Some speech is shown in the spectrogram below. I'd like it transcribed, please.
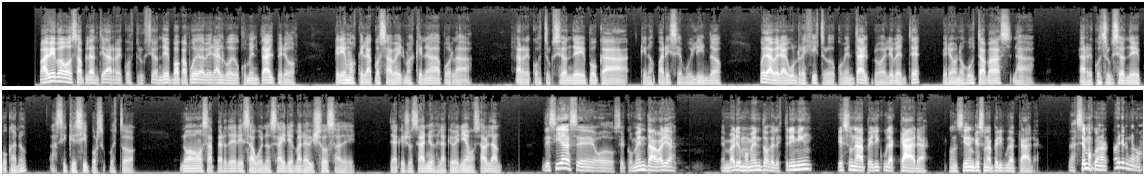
Más bien vamos a plantear reconstrucción de época. Puede haber algo documental, pero creemos que la cosa va a ir más que nada por la, la reconstrucción de época, que nos parece muy lindo. Puede haber algún registro documental probablemente, pero nos gusta más la, la reconstrucción de época, ¿no? Así que sí, por supuesto, no vamos a perder esa Buenos Aires maravillosa de, aquellos años de la que veníamos hablando. Decías, eh, o se comenta varias, en varios momentos del streaming, es una película cara. Consideran que es una película cara. ¿La hacemos con Arnold o no?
